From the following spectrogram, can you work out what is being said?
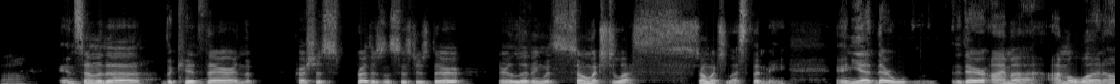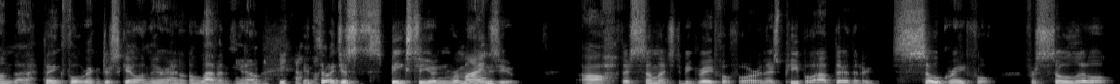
wow. and some of the the kids there and the precious brothers and sisters there they're living with so much less so much less than me and yet they're there i'm a i'm a one on the thankful richter scale and they're at 11 you know yeah. and so it just speaks to you and reminds you oh there's so much to be grateful for and there's people out there that are so grateful for so little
